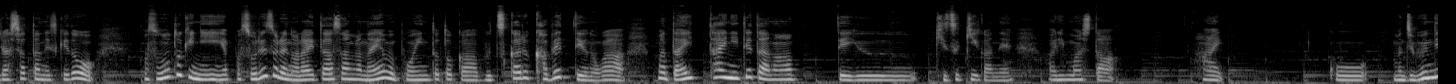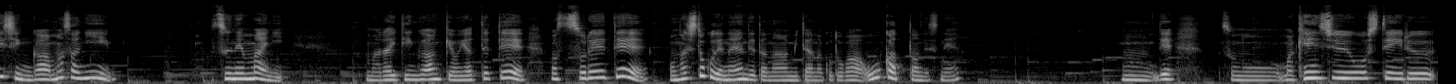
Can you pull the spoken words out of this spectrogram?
らっしゃったんですけどまあその時にやっぱそれぞれのライターさんが悩むポイントとかぶつかる壁っていうのが、まあ、大体似てたなってていう気づきがねありました。はいこう、まあ、自分自身がまさに数年前に、まあ、ライティング案件をやってて、まあ、それで同じとこで悩んでたなみたいなことが多かったんですね。うん、でその、まあ、研修をしている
